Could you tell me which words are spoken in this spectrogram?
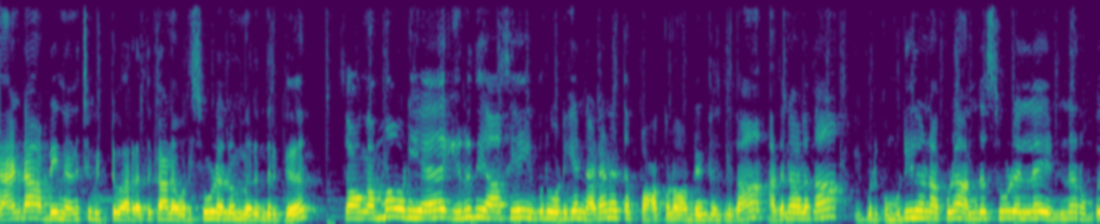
வேண்டாம் அப்படின்னு நினச்சி விட்டு வர்றதுக்கான ஒரு சூழலும் இருந்திருக்கு. ஸோ அவங்க அம்மாவுடைய இறுதி ஆசையை இவருடைய நடனத்தை பார்க்கணும் அப்படின்றது தான் அதனால தான் இவருக்கு முடியலன்னா கூட அந்த சூழலில் என்ன ரொம்ப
